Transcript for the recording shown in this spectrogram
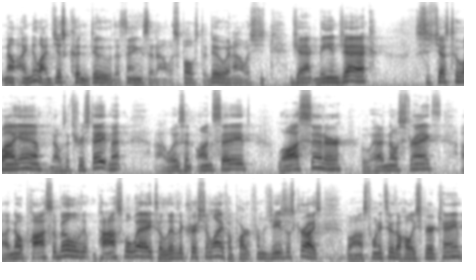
Now I knew I just couldn't do the things that I was supposed to do, and I was Jack being Jack. This is just who I am. That was a true statement. I was an unsaved, lost sinner who had no strength, uh, no possible, possible way to live the Christian life apart from Jesus Christ. But when I was 22, the Holy Spirit came,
